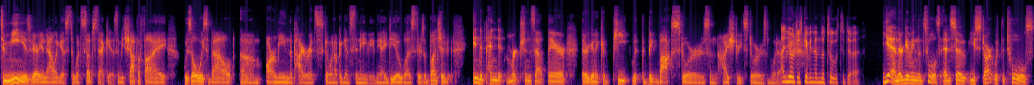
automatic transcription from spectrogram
to me is very analogous to what Substack is. I mean, Shopify was always about um, arming the pirates going up against the navy. And the idea was there's a bunch of independent merchants out there that are going to compete with the big box stores and high street stores and whatever. And you're just giving them the tools to do it. Yeah, and they're giving the tools. And so you start with the tools.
